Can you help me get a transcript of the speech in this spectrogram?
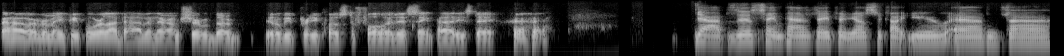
however many people we're allowed to have in there, I'm sure it'll be pretty close to full. It is St. Patty's Day. Yeah, it is St. Patty's Day, but you also got you and uh,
